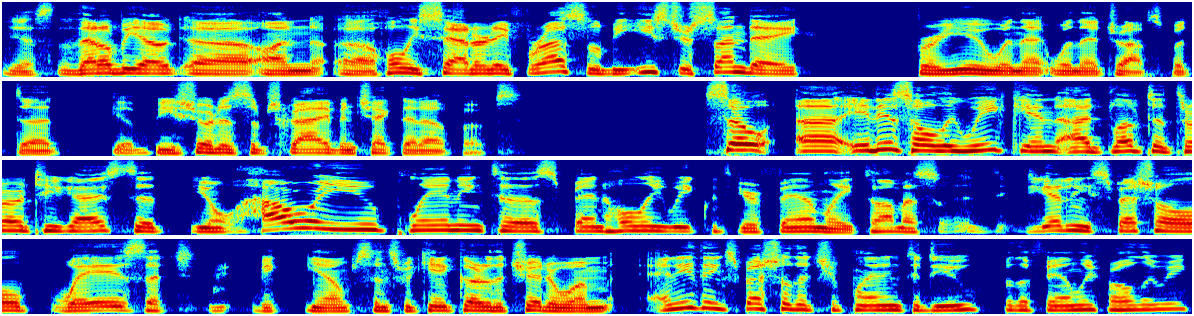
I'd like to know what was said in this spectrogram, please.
Yes, that'll be out uh, on uh, Holy Saturday for us. It'll be Easter Sunday for you when that when that drops. But uh, be sure to subscribe and check that out, folks. So uh, it is Holy Week, and I'd love to throw it to you guys. To you know, how are you planning to spend Holy Week with your family, Thomas? Do you got any special ways that you know, since we can't go to the Triduum, anything special that you're planning to do for the family for Holy Week?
